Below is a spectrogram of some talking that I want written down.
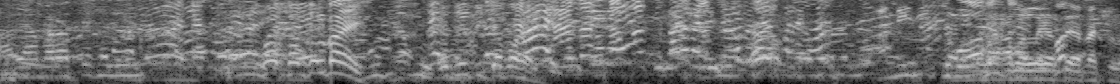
আরে আমার আজকে খালি চঞ্চল ভাই এদিকে পড়ে আমার লাগে চেয়ার রাখছিল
